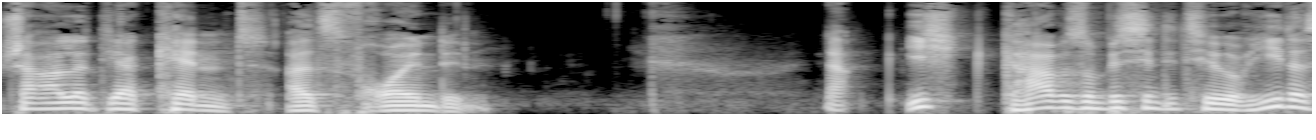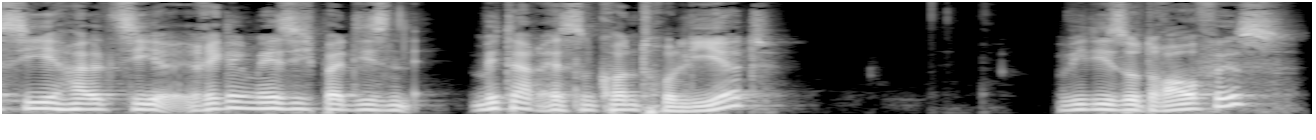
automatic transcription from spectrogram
Charlotte ja kennt als Freundin. Ja. Ich habe so ein bisschen die Theorie, dass sie halt sie regelmäßig bei diesen Mittagessen kontrolliert, wie die so drauf ist.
